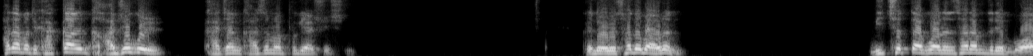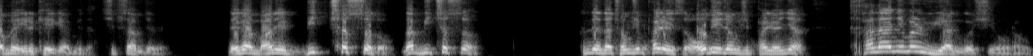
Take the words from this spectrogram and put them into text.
하다못해 가까운 가족을 가장 가슴 아프게 할 수 있습니다. 그런데 오늘 사도 바울은 미쳤다고 하는 사람들의 모함에 이렇게 얘기합니다. 13절에. 내가 만일 미쳤어도, 나 미쳤어. 근데 나 정신 팔려 있어. 어디에 정신 팔려 있냐? 하나님을 위한 것이요. 라고.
